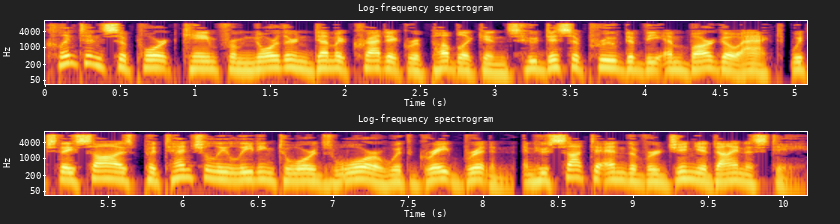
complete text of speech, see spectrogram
Clinton's support came from Northern Democratic Republicans who disapproved of the Embargo Act which they saw as potentially leading towards war with Great Britain and who sought to end the Virginia dynasty.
